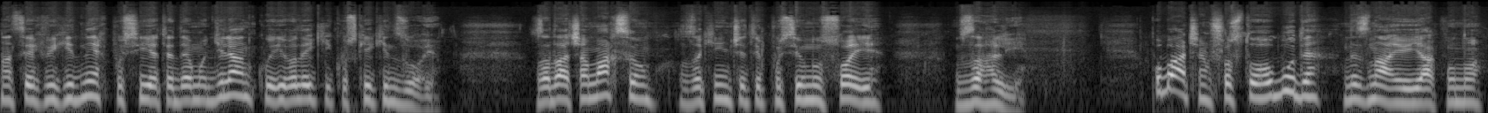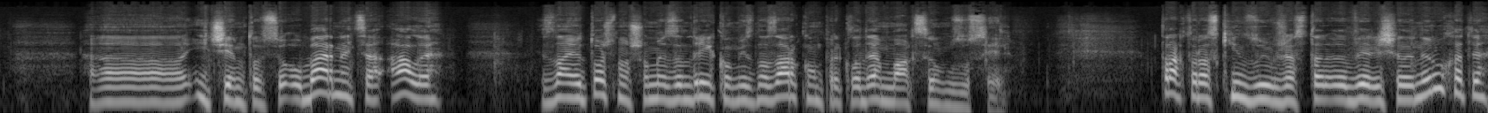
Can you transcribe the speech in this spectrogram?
на цих вихідних посіяти демоділянку і великі куски кінзою. Задача максимум закінчити посівну сої взагалі. Побачимо, що з того буде. Не знаю, як воно е- і чим то все обернеться, але знаю точно, що ми з Андрійком і з Назарком прикладемо максимум зусиль. Трактора з кінзою вже вирішили не рухати.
